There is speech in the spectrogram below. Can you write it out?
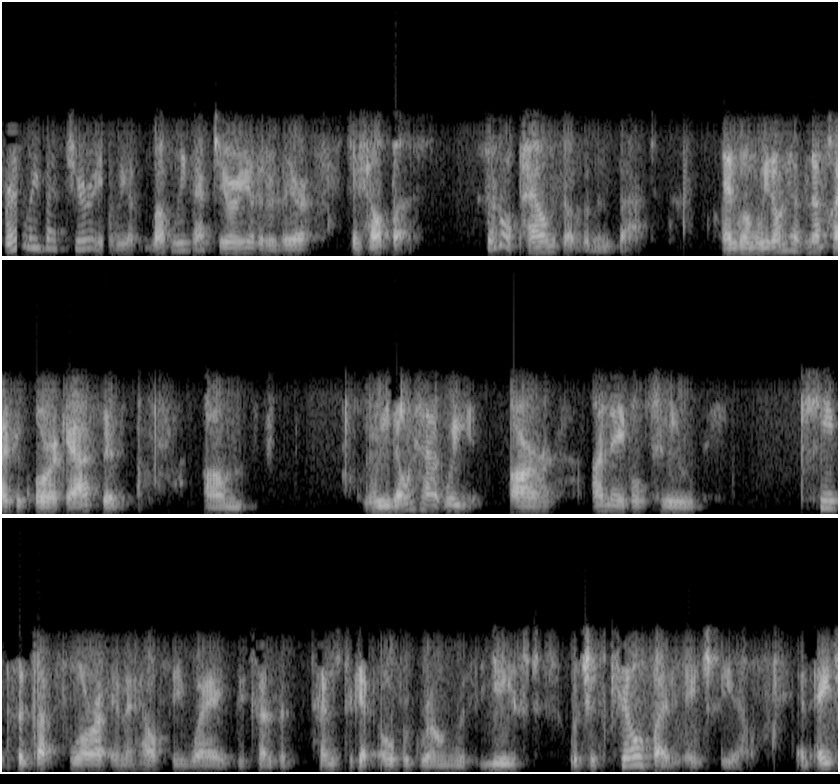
friendly bacteria. We have lovely bacteria that are there to help us. Several pounds of them, in fact. And when we don't have enough hydrochloric acid, um, we don't have we are unable to keep the gut flora in a healthy way because it tends to get overgrown with yeast, which is killed by the HCl, and H.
